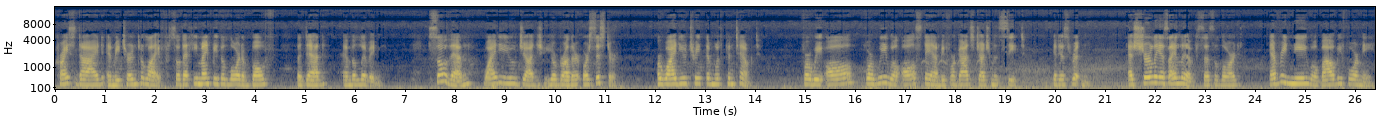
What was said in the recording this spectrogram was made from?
Christ died and returned to life so that he might be the Lord of both the dead and the living. So then, why do you judge your brother or sister? Or why do you treat them with contempt? For we all for we will all stand before God's judgment seat. It is written, As surely as I live, says the Lord, every knee will bow before me,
